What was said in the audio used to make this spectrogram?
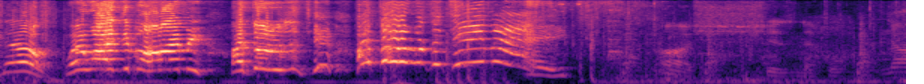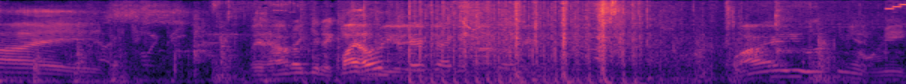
No! Wait, why is he behind me? I thought it was a team. I thought it was a teammate. Oh shiz nipple. Nice. Wait, how'd I get a My own you? care package. Why are you looking at me?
